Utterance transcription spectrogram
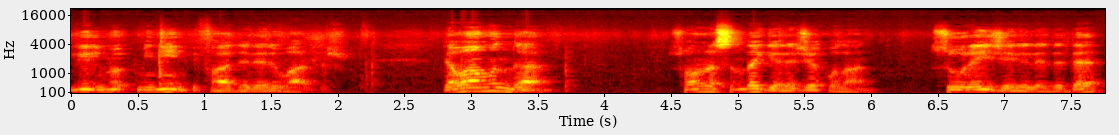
lil müminin ifadeleri vardır. Devamında sonrasında gelecek olan Sure-i Celile'de de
